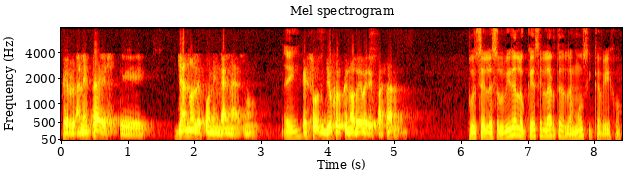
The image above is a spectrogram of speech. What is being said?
pero la neta, este, ya no le ponen ganas, ¿no? Eso yo creo que no debe de pasar. Pues se les olvida lo que es el arte de la música, viejo.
